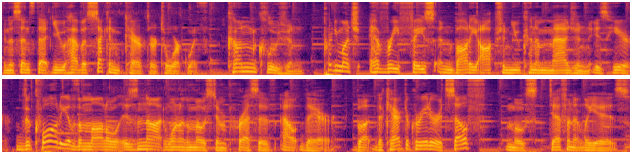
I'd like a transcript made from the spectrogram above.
in the sense that you have a second character to work with. Conclusion pretty much every face and body option you can imagine is here. The quality of the model is not one of the most impressive out there, but the character creator itself most definitely is.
